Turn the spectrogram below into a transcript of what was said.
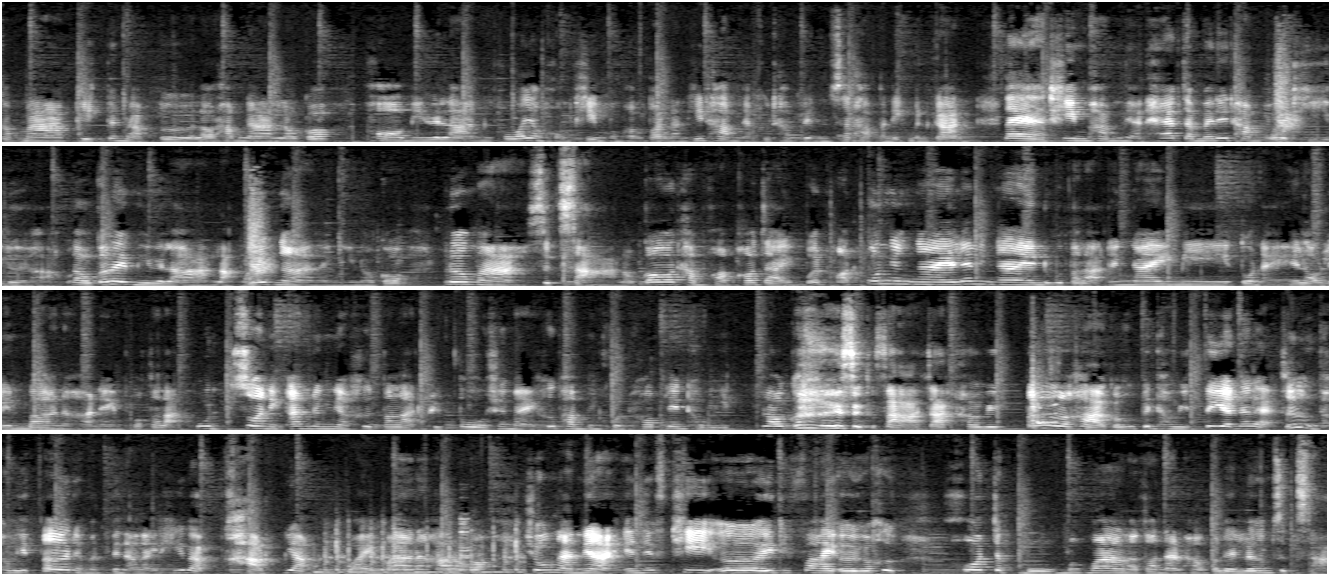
กลับมาพลิกเป็นแบบเออเราทำงานเราก็ พอมีเวลามีเพราะว่าอย่างของทีมของพัมตอนนั้นที่ทำเนี่ยคือทำเป็นสถาปนิกเหมือนกัน แต่ทีมพัมเนี่ยแทบจะไม่ได้ทำโอทีเลยค่ะ เราก็เลยมีเวลาหลังเลิกงานอะไรอย่างนี้เนาะก็เริ่มมาศึกษาแล้วก็ทำความเข้าใจเปิดพอร์ตหุ้นยังไงเล่นยังไง ดูตลาดยังไง มีตัวไหนให้เราเล่นบ้างนะคะ ในพวกตลาดหุ้น ส่วนอีกอันนึงเนี่ยคือตลาดคริปโตใช่ไหมคือพัมเป็นคนชอบเล่นทวิต เราก็เลยศึกษาจากทวิตเตอร์ค่ะ ก็คือเป็นทวิตเตียนนั่นแหละซึ่งทวิตเตอร์เนี่ยมันเป็นอะไรที่แบบข่าวทุกอย่างมันไวมากนะคะ แล้วก็ช่วงนั้นเนี่ย NFT เอ่ย DeFi เอ่ยก็คือโคตรจะบูมมากๆ แล้วตอนนั้นพัมก็เลยเริ่มศึกษา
